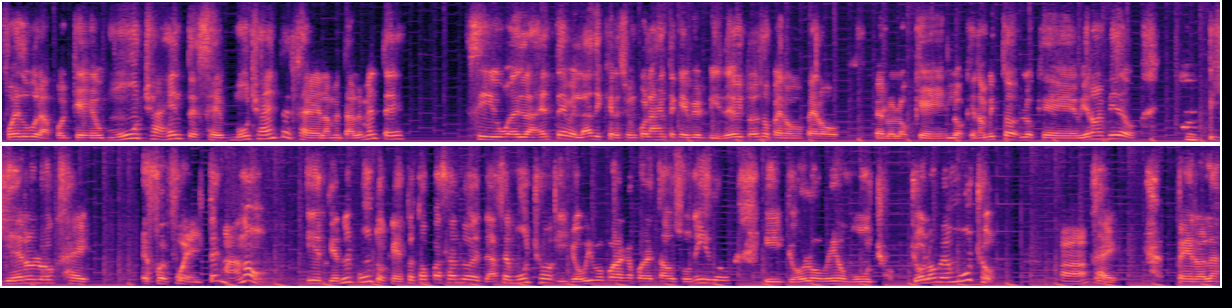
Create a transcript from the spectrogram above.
fue dura, porque mucha gente, se, mucha gente, se, lamentablemente, sí, la gente, ¿verdad? Discreción con la gente que vio el video y todo eso, pero, pero, pero los que, los que no han visto, los que vieron el video, vieron lo que fue fuerte, mano. Y entiendo el punto que esto está pasando desde hace mucho y yo vivo por acá por Estados Unidos y yo lo veo mucho. Yo lo veo mucho. pero la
